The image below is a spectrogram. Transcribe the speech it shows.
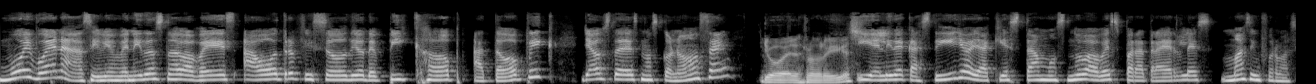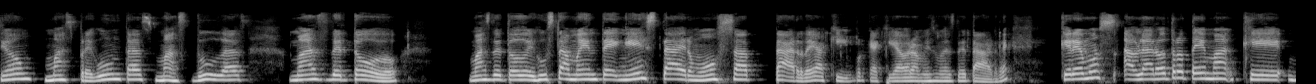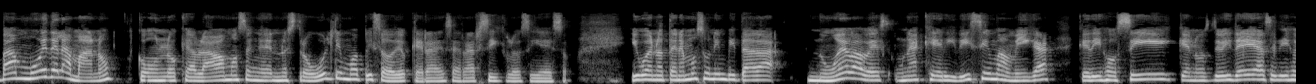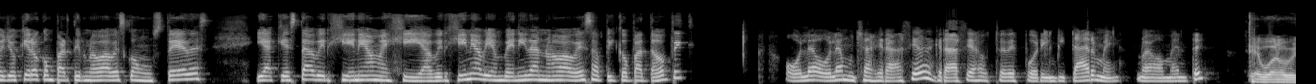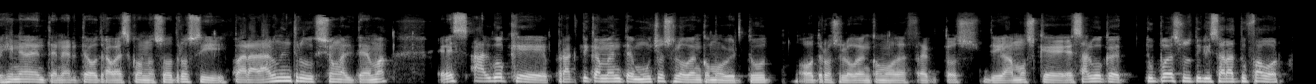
Muy buenas y bienvenidos nueva vez a otro episodio de Pick Up a Topic. Ya ustedes nos conocen. Joel Rodríguez. Y Eli de Castillo. Y aquí estamos nueva vez para traerles más información, más preguntas, más dudas, más de todo. Más de todo. Y justamente en esta hermosa tarde aquí, porque aquí ahora mismo es de tarde, queremos hablar otro tema que va muy de la mano con lo que hablábamos en, nuestro último episodio, que era de cerrar ciclos y eso. Y bueno, tenemos una invitada nueva vez, una queridísima amiga que dijo sí, que nos dio ideas y dijo yo quiero compartir nueva vez con ustedes. Y aquí está Virginia Mejía. Virginia, bienvenida nueva vez a Pico Topic. Hola, hola, muchas gracias. Gracias a ustedes por invitarme nuevamente. Qué bueno, Virginia, de tenerte otra vez con nosotros y para dar una introducción al tema, es algo que prácticamente muchos lo ven como virtud, otros lo ven como defectos. Digamos que es algo que tú puedes utilizar a tu favor,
